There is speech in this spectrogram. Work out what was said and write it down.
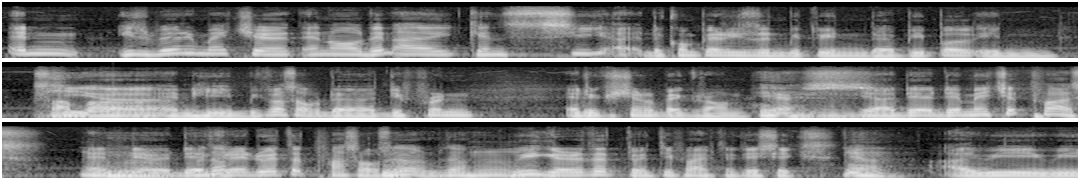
And he's very matured and all. Then I can see uh, the comparison between the people in Sabah He, uh, and he because of the different educational background. Yes. Yeah, they they matured fast and they they Betul. graduated fast also. Betul, betul. We graduated 25, 26. Yeah. I, we we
